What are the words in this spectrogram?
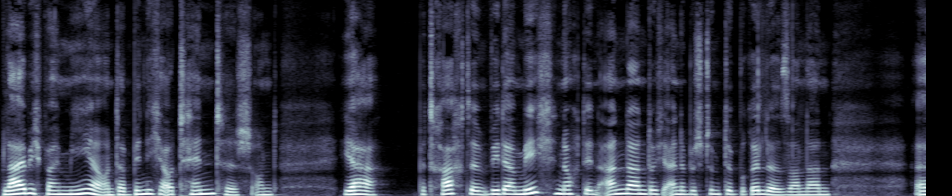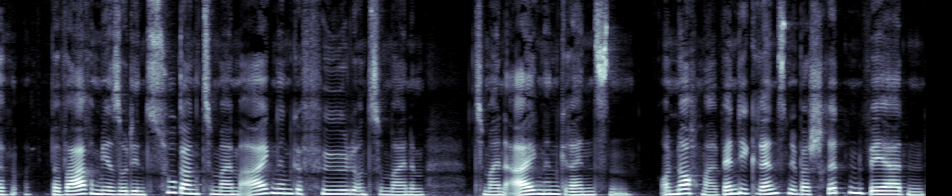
bleibe ich bei mir und dann bin ich authentisch und ja, betrachte weder mich noch den anderen durch eine bestimmte Brille, sondern äh, bewahre mir so den Zugang zu meinem eigenen Gefühl und zu meinem zu meinen eigenen Grenzen. Und nochmal, wenn die Grenzen überschritten werden,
